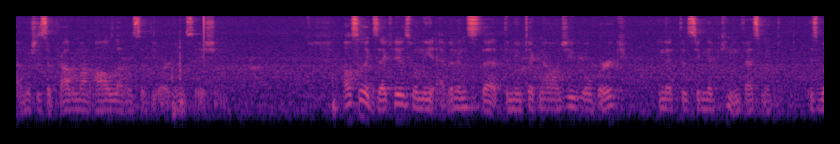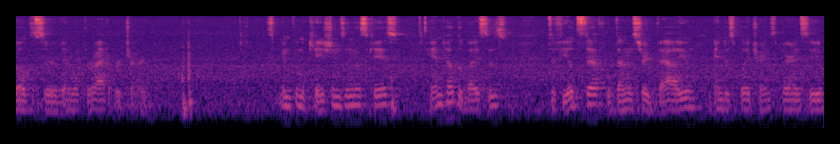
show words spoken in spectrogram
um, which is a problem on all levels of the organization. Also, executives will need evidence that the new technology will work and that the significant investment is well deserved and will provide a return. Some implications in this case handheld devices to field staff will demonstrate value and display transparency,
